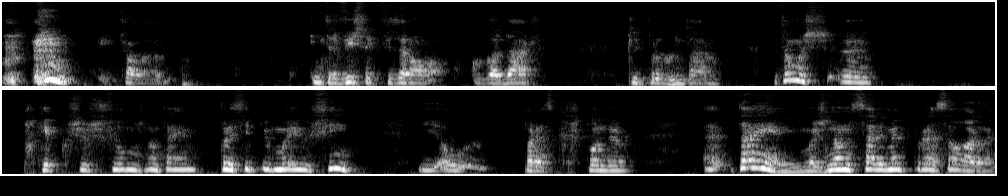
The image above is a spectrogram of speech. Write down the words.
aquela entrevista que fizeram ao Godard que lhe perguntaram então mas uh, porquê é que os seus filmes não têm princípio, meio e fim? E ele parece que respondeu uh, têm, mas não necessariamente por essa ordem.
